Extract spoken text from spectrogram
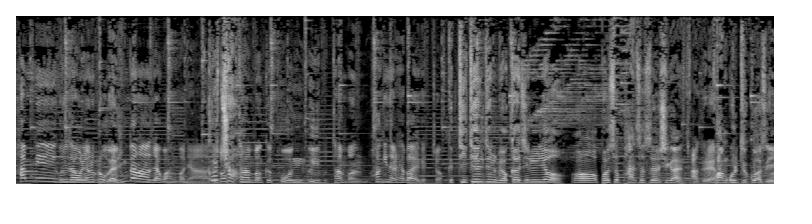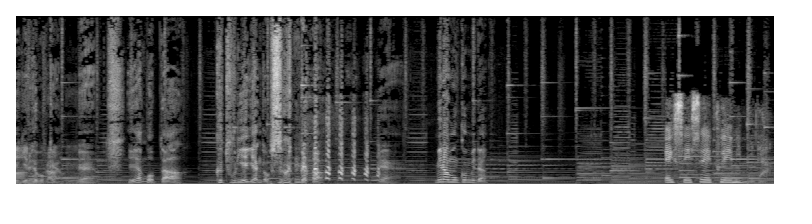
한미 군사 훈련은 그럼 왜 중단하자고 한 거냐? 그렇죠. 이것부터 한번 그 본 의부터 한번 확인을 해봐야겠죠. 그 디테일들 몇 가지를요. 어 벌써 반 썼어요 시간. 아 그래요? 광고를 듣고 와서 얘기를 아, 해볼게요. 그렇구나. 예. 얘기한 거 없다. 그 둘이 얘기한 게 없어 그런가. 예. 미나 문구입니다. XSFM입니다.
